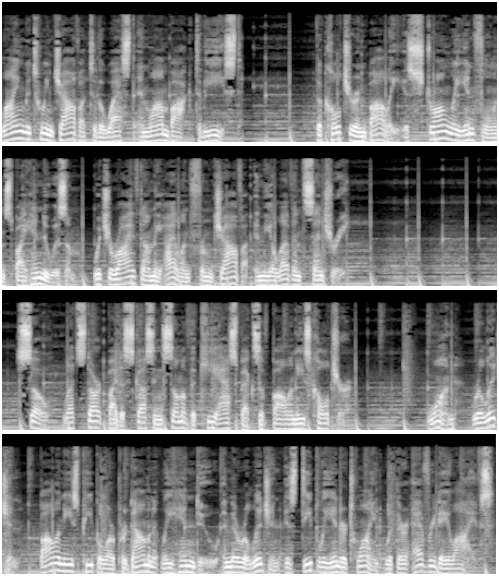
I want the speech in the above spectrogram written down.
lying between Java to the west and Lombok to the east. The culture in Bali is strongly influenced by Hinduism, which arrived on the island from Java in the 11th century. So, let's start by discussing some of the key aspects of Balinese culture. 1. Religion. Balinese people are predominantly Hindu and their religion is deeply intertwined with their everyday lives.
